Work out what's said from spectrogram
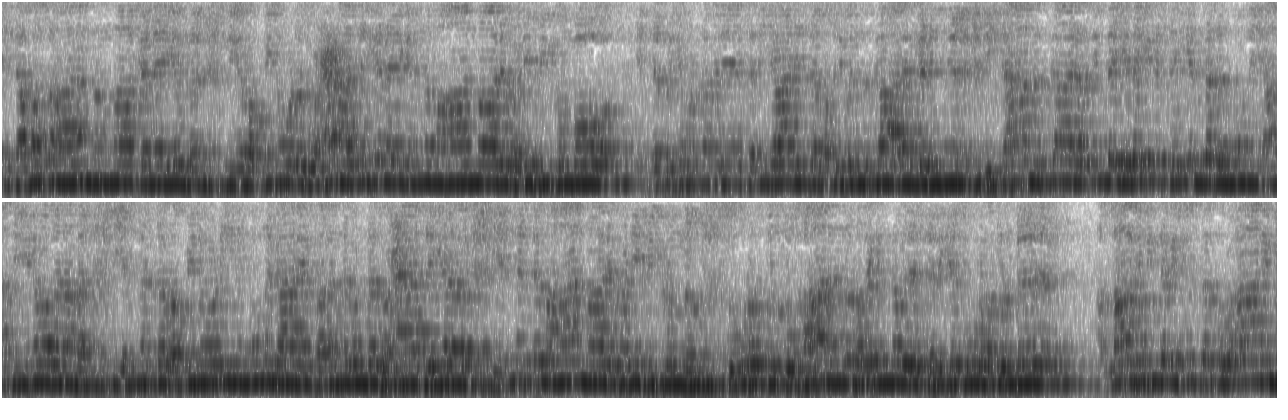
എന്റെ അവസാനം നന്നാക്കണേ എന്ന്. നീ റബ്ബിനോട് ദുആ ചെയ്യണേ എന്ന് മഹാന്മാര് പഠിപ്പിക്കുമ്പോ എന്റെ പ്രിയപ്പെട്ടവരെ ശനിയാഴ്ച മഗ്രിബ് നിസ്കാരം കഴിഞ്ഞ് ഇശാ നിസ്കാരത്തിന്റെ ഇടയിൽ ചെയ്യേണ്ടത് മൂന്ന് യാസീനോദനം. എന്നിട്ട് റബ്ബിനോട് ഈ മൂന്ന് കാര്യം പറഞ്ഞുകൊണ്ട് ദുആ ചെയ്യണം. എന്നിട്ട് മഹാന്മാര് പഠിപ്പിക്കുന്നു. സൂറത്തു ദുഹാൻ എന്ന് പറയുന്ന ഒരു ചെറിയ സൂറത്തുണ്ട്. അള്ളാഹുവിന്റെ വിശുദ്ധ ഖുർആാനിൽ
